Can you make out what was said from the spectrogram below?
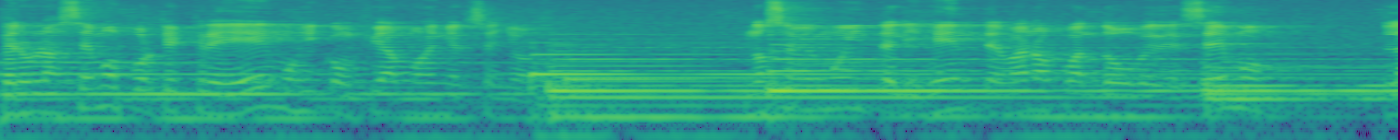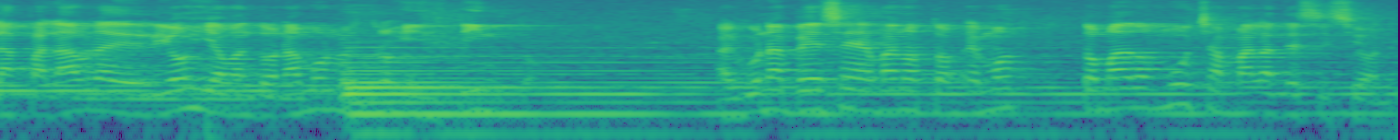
pero lo hacemos porque creemos y confiamos en el Señor. No se ve muy inteligente, hermanos, cuando obedecemos la palabra de Dios y abandonamos nuestros instintos. Algunas veces, hermanos, hemos tomado muchas malas decisiones.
